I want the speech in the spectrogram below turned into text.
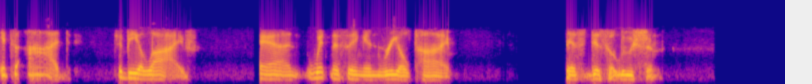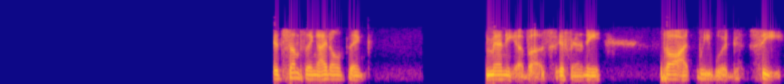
It's odd to be alive and witnessing in real time this dissolution. It's something I don't think many of us, if any, thought we would see.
